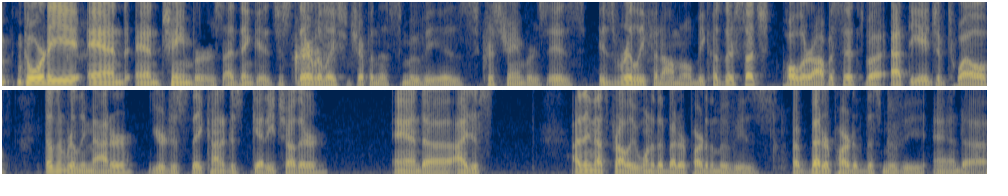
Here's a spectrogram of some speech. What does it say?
Gordy and and Chambers, I think is just their relationship in this movie is Chris Chambers is is really phenomenal because they're such polar opposites, but at the age of twelve, it doesn't really matter. You're just they kind of just get each other, and uh, I just I think that's probably one of the better part of the movies, a better part of this movie, and uh,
